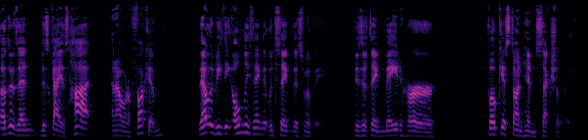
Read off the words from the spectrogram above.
other than this guy is hot and I want to fuck him, that would be the only thing that would save this movie is if they made her focused on him sexually.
